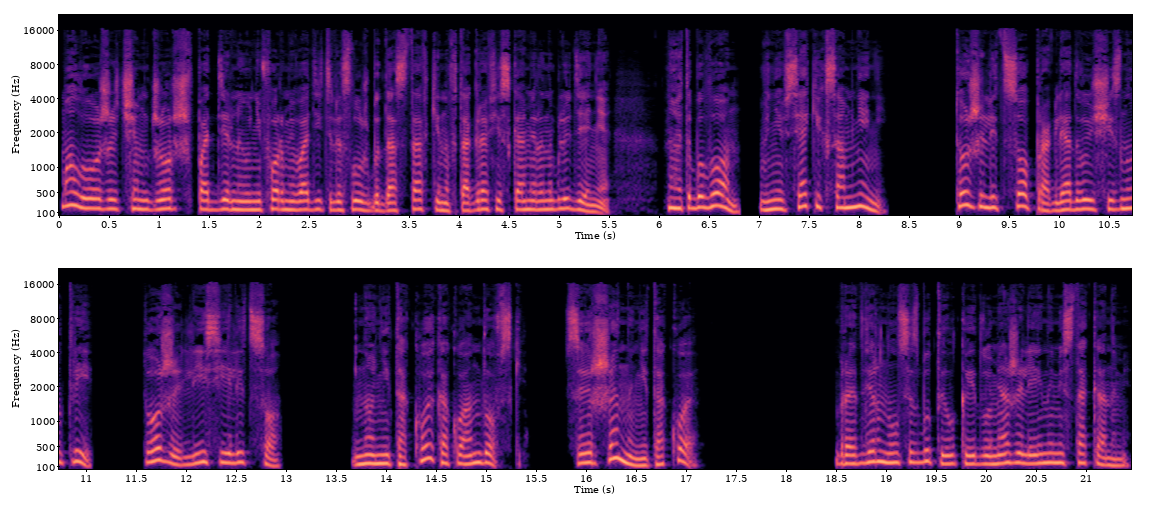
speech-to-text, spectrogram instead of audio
моложе, чем Джордж в поддельной униформе водителя службы доставки на фотографии с камеры наблюдения. Но это был он, вне всяких сомнений. То же лицо, проглядывающее изнутри, то же лисье лицо. Но не такое, как у Андовски. Совершенно не такое. Брэд вернулся с бутылкой и двумя желейными стаканами.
